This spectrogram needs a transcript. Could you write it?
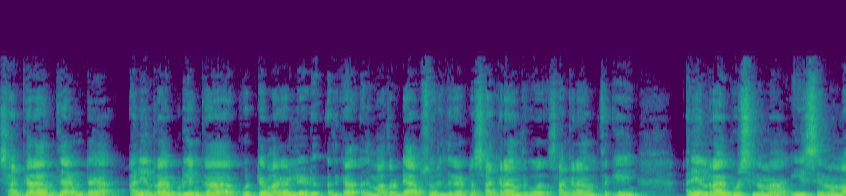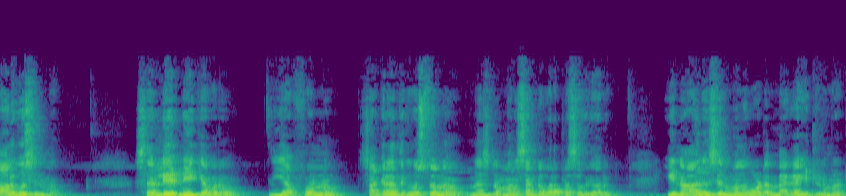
సంక్రాంతి అంటే అనిల్ రాయపుడికి ఇంకా కొట్టే మగాడు లేడు. అది అది మాత్రం డ్యామ్ షోర్ ఎందుకంటే సంక్రాంతి సంక్రాంతికి అనిల్ రాయపుడి సినిమా ఈ సినిమా నాలుగో సినిమా. సర్లేరు నీకెవరు? ఎఫ్ వన్ సంక్రాంతికి వస్తున్నాం. నెక్స్ట్ మనశంకర వరప్రసాద్ గారు. ఈ నాలుగు సినిమాలు కూడా మెగా హిట్ అనమాట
